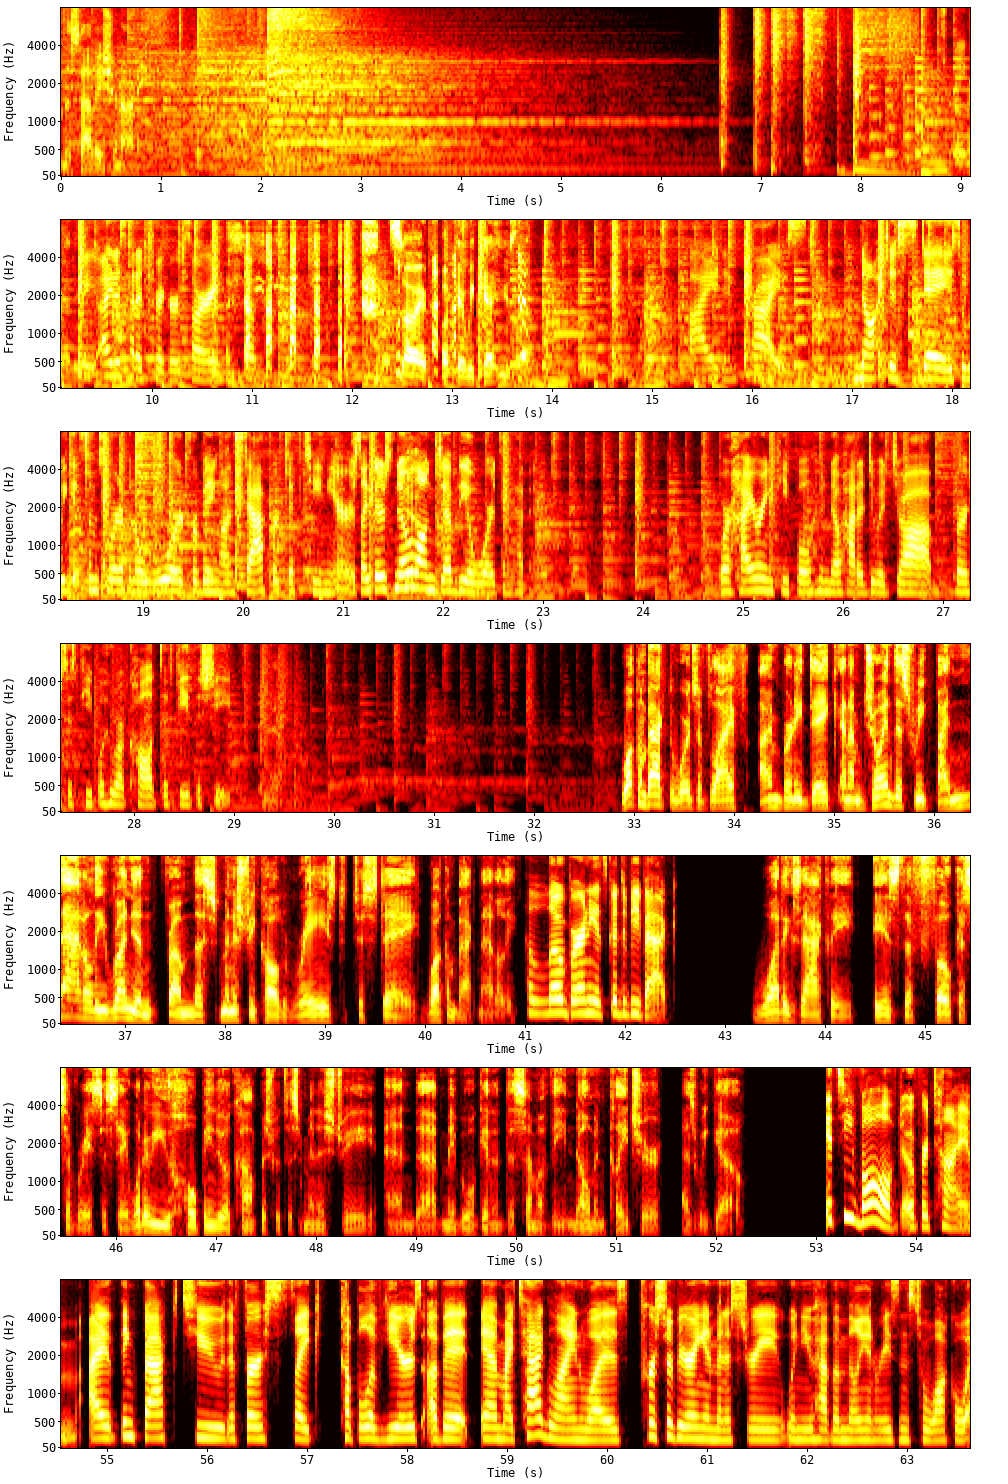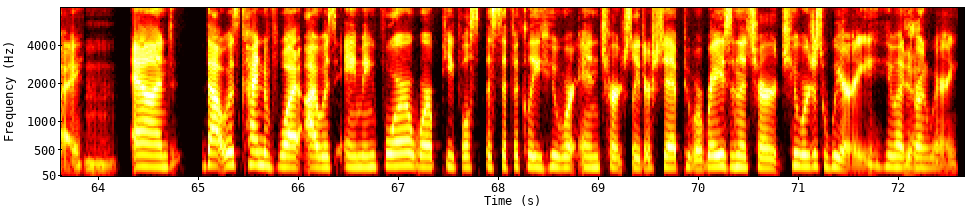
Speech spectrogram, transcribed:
from the Salvation Army. Wait, I just had a trigger. Sorry. So, Sorry. Okay, we can't use that. abide in Christ, not just stay. So we get some sort of an award for being on staff for 15 years. Like there's no Yeah. longevity awards in heaven. We're hiring people who know how to do a job versus people who are called to feed the sheep. Welcome back to Words of Life. I'm Bernie Dake, and I'm joined this week by Natalie Runion from this ministry called Raised to Stay. Welcome back, Natalie. Hello, Bernie. It's good to be back. What exactly is the focus of Raised to Stay? What are you hoping to accomplish with this ministry? And uh, maybe we'll get into some of the nomenclature as we go. it's evolved over time. I think back to the first like couple of years of it, and my tagline was persevering in ministry when you have a million reasons to walk away. Mm, And that was kind of what I was aiming for were people specifically who were in church leadership, who were raised in the church, who were just weary, who had Yeah. grown weary.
